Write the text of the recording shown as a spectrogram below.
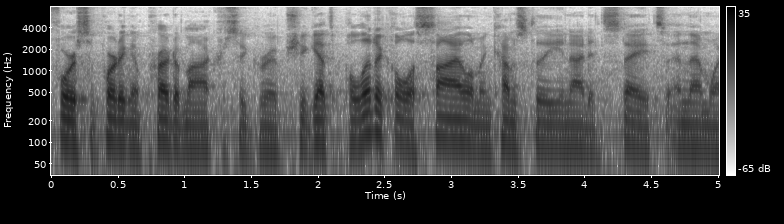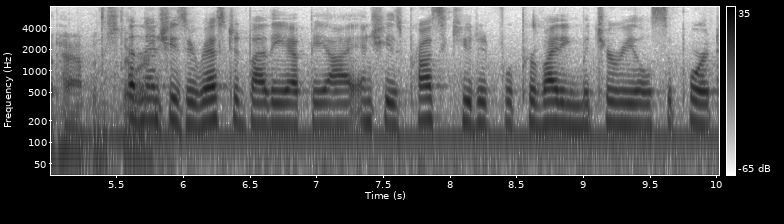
for supporting a pro-democracy group. She gets political asylum and comes to the United States, and then what happens And her? And then she's arrested by the FBI, and she is prosecuted for providing material support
